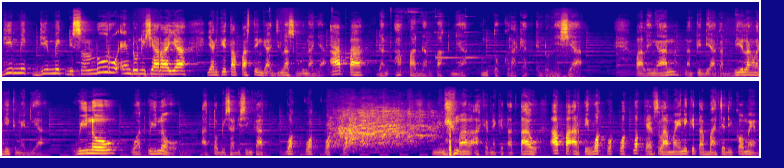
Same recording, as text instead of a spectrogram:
gimmick-gimmick di seluruh Indonesia Raya yang kita pasti nggak jelas gunanya apa dan apa dampaknya untuk rakyat Indonesia. Palingan nanti dia akan bilang lagi ke media, we know what we know atau bisa disingkat wak wak wak wak. Minimal akhirnya kita tahu apa arti wak wak wak wak yang selama ini kita baca di komen.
